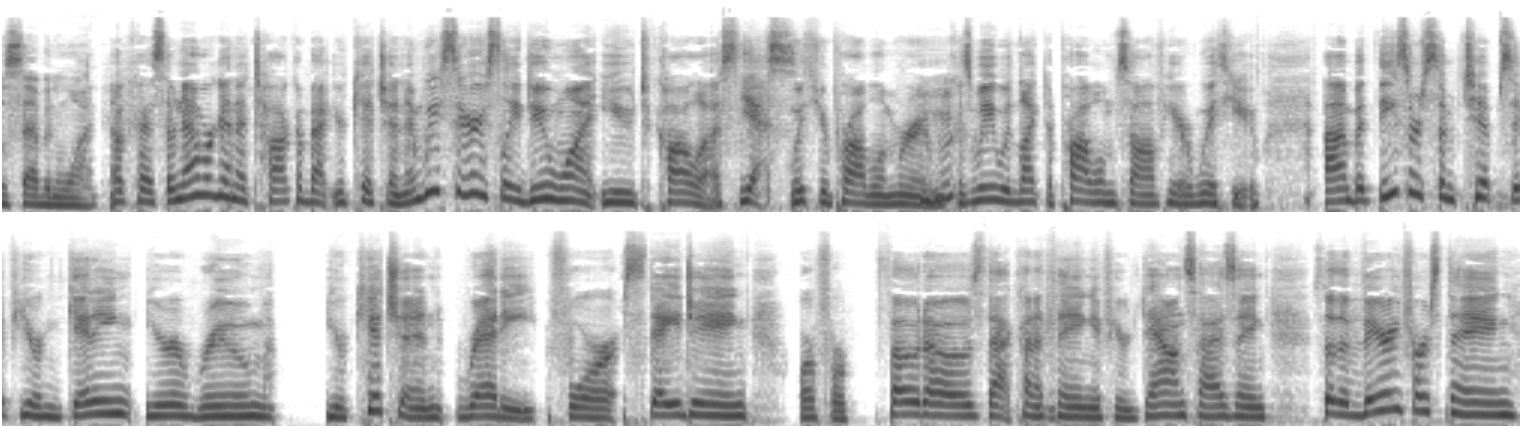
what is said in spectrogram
651-641-1071. Okay, so now we're going to talk about your kitchen, and we seriously do want you to call us. Yes. Mm-hmm. with your problem room because we would like to problem solve here with you. Um, but these are some tips if you're getting your room, your kitchen ready for staging or for photos, that kind of thing. If you're downsizing, so the very first thing.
